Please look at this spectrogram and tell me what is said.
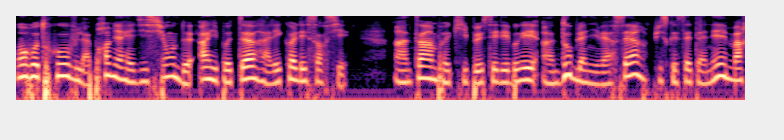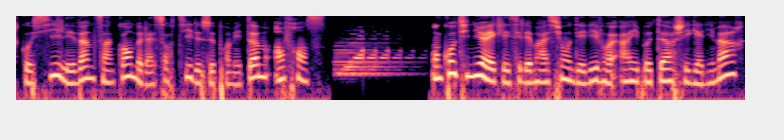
on retrouve la première édition de Harry Potter à l'école des sorciers. Un timbre qui peut célébrer un double anniversaire puisque cette année marque aussi les 25 ans de la sortie de ce premier tome en France. On continue avec les célébrations des livres Harry Potter chez Gallimard,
